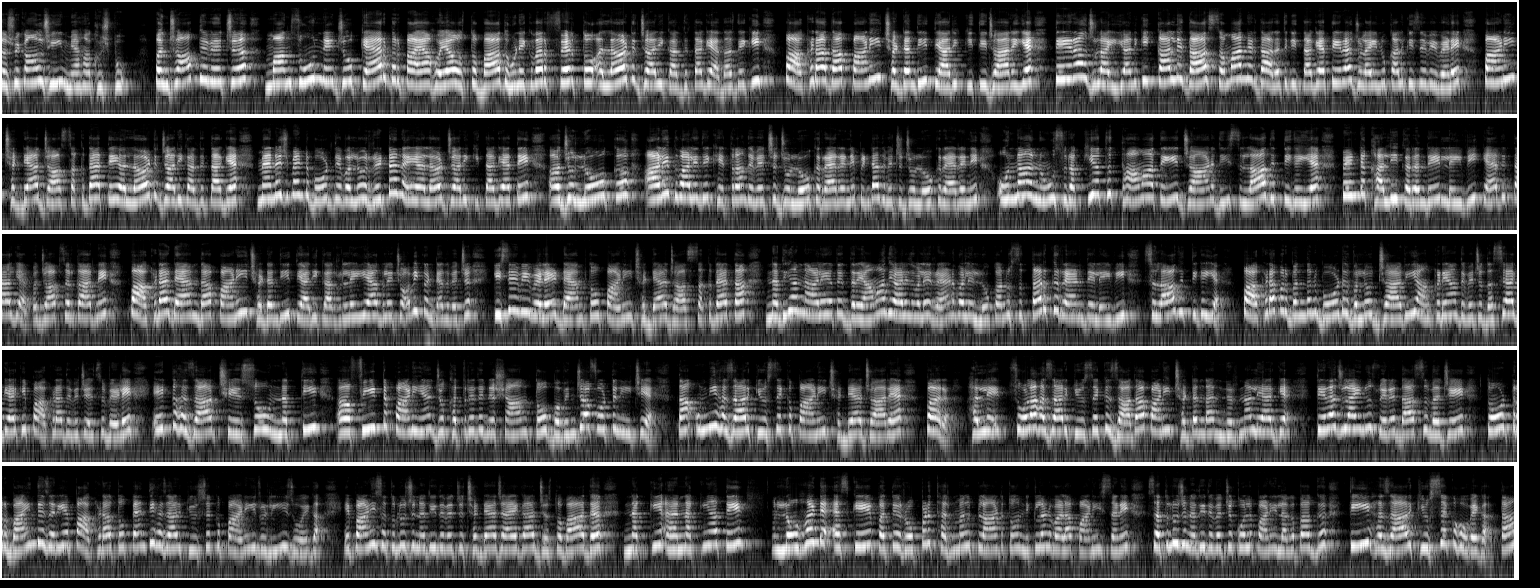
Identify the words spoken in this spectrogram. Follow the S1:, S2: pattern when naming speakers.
S1: ਸਤਿ ਸ਼੍ਰੀ ਅਕਾਲ ਜੀ ਮੈਂ ਹਾਂ ਖੁਸ਼ਬੂ। ਪੰਜਾਬ ਦੇ ਵਿੱਚ ਮਾਨਸੂਨ ਨੇ ਜੋ ਕਹਿਰ ਬਰਪਾਇਆ ਹੋਇਆ, ਉਸ ਤੋਂ ਬਾਅਦ ਹੁਣ ਇੱਕ ਵਾਰ ਫਿਰ ਤੋਂ ਅਲਰਟ ਜਾਰੀ ਕਰ ਦਿੱਤਾ ਗਿਆ। ਦੱਸਦੇ ਕਿ ਭਾਖੜਾ ਦਾ ਪਾਣੀ ਛੱਡਣ ਦੀ ਤਿਆਰੀ ਕੀਤੀ ਜਾ ਰਹੀ ਹੈ। 13 ਜੁਲਾਈ, ਯਾਨੀ ਕਿ ਕੱਲ ਦਾ ਸਮਾਂ ਨਿਰਧਾਰਿਤ ਕੀਤਾ ਗਿਆ। 13 ਜੁਲਾਈ ਨੂੰ ਕੱਲ ਕਿਸੇ ਵੀ ਵੇਲੇ ਪਾਣੀ ਛੱਡਿਆ ਜਾ ਸਕਦਾ ਹੈ ਤੇ ਅਲਰਟ ਜਾਰੀ ਕਰ ਦਿੱਤਾ ਗਿਆ ਮੈਨੇਜਮੈਂਟ ਬੋਰਡ ਦੇ ਵੱਲੋਂ ਰਿਟਨ ਇਹ ਅਲਰਟ ਜਾਰੀ ਕੀਤਾ ਗਿਆ ਤੇ ਜੋ ਲੋਕ ਆਲੇ ਦੁਆਲੇ ਦੇ ਖੇਤਰਾਂ ਦੇ ਵਿੱਚ ਜੋ ਲੋਕ ਰਹਿ ਰਹੇ ਨੇ, ਪਿੰਡਾਂ ਦੇ ਵਿੱਚ ਜੋ ਲੋਕ ਰਹਿ ਰਹੇ ਨੇ, ਉਹਨਾਂ ਨੂੰ ਸੁਰੱਖਿਅਤ ਥਾਵਾਂ ਤੇ ਜਾਣ ਦੀ ਸਲਾਹ ਦਿੱਤੀ ਗਈ ਹੈ। ਪਿੰਡ ਖਾਲੀ ਕਰਨ ਦੇ ਲਈ ਵੀ ਕਹਿ ਦਿੱਤਾ ਗਿਆ। ਪੰਜਾਬ ਸਰਕਾਰ ਨੇ ਭਾਖੜਾ ਡੈਮ ਦਾ ਪਾਣੀ ਛੱਡਣ ਦੀ ਤਿਆਰੀ ਕਰ ਲਈ ਹੈ। ਅਗਲੇ 24 ਘੰਟਿਆਂ ਦੇ ਵਿੱਚ ਕਿਸੇ ਵੀ ਵੇਲੇ ਡੈਮ ਤੋਂ ਪਾਣੀ ਛੱਡਿਆ ਜਾ ਸਕਦਾ ਹੈ। ਤਾਂ ਨਦੀਆਂ ਨਾਲੇ ਅਤੇ ਦਰਿਆਵਾਂ ਦੇ ਆਲੇ ਦੁਆਲੇ ਰਹਿਣ ਵਾਲੇ ਲੋਕਾਂ ਨੂੰ ਸਤਰਕ ਰਹਿਣ ਦੇ ਲਈ ਵੀ ਸਲਾਹ ਦਿੱਤੀ ਗਈ ਹੈ। ਭਾਖੜਾ ਪ੍ਰਬੰਧਨ ਬੋਰਡ ਵੱਲੋਂ ਜਾਰੀ ਆંકੜਿਆਂ ਦੇ ਵਿੱਚ ਦੱਸਿਆ ਗਿਆ ਕਿ ਭਾਖੜਾ ਦੇ ਵਿੱਚ ਇਸ ਵੇਲੇ 1629 ਅ, ਫੀਟ ਪਾਣੀ ਹੈ ਜੋ ਖਤਰੇ ਦੇ ਨਿਸ਼ਾਨ ਤੋਂ 52 ਫੁੱਟ ਨੀਚੇ ਹੈ, ਤਾਂ 19000 ਕਿਊਸੈਕ ਪਾਣੀ ਛੱਡਿਆ ਜਾ ਰਿਹਾ ਹੈ, ਪਰ ਹੱਲੇ 16000 ਕਿਊਸੈਕ ਜ਼ਿਆਦਾ ਪਾਣੀ ਛੱਡਣ ਦਾ ਨਿਰਣਾ ਲਿਆ ਗਿਆ ਹੈ। 13 ਜੁਲਾਈ ਨੂੰ ਸਵੇਰੇ 10 ਵਜੇ ਤੋਂ ਟਰਬਾਈਨ ਦੇ ਜ਼ਰੀਏ ਭਾਖੜਾ ਤੋਂ 35000 ਕਿਊਸੈਕ ਪਾਣੀ ਰਿਲੀਜ਼ ਹੋਏਗਾ ਇਹ ਪਾਣੀ ਸਤਲੁਜ ਨਦੀ ਦੇ ਵਿੱਚ ਛੱਡਿਆ ਜਾਏਗਾ, ਜਿਸ ਤੋਂ ਬਾਅਦ ਨੱਕੀ- ਨੱਕੀਆਂ ਤੇ ਲੋਹੰਡ ਐਸਕੇਪ ਅਤੇ ਰੋਪੜ ਥਰਮਲ ਪਲਾਂਟ ਤੋਂ ਨਿਕਲਣ ਵਾਲਾ ਪਾਣੀ ਸਣੇ ਸਤਲੁਜ ਨਦੀ ਦੇ ਵਿੱਚ ਕੁੱਲ ਪਾਣੀ ਲਗਭਗ 30000 ਕਿਊਸੈਕ ਹੋਵੇਗਾ। ਤਾਂ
